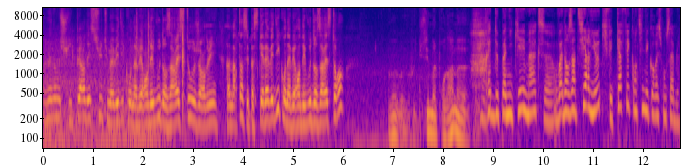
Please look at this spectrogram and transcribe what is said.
Ah mais non, mais je suis hyper déçu. Tu m'avais dit qu'on avait rendez-vous dans un resto aujourd'hui. Ah Martin, c'est parce qu'elle avait dit qu'on avait rendez-vous dans un restaurant Ouais, ouais, ouais, tu sais, moi, le programme. euh, Arrête de paniquer, Max. On va dans un tiers-lieu qui fait café-cantine éco-responsable,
